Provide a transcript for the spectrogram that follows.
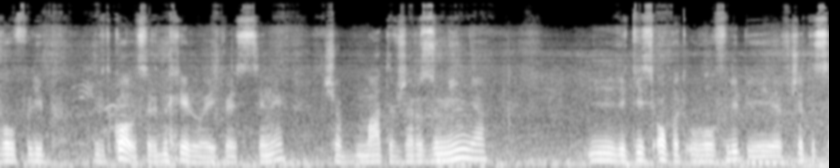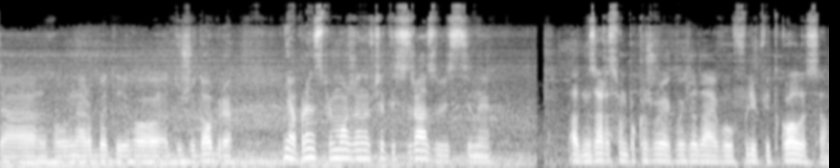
волфліп від колеса, від нахилої якоїсь стіни, щоб мати вже розуміння і якийсь опит у волфліпі і вчитися, головне робити його дуже добре. Ні, в принципі, можна навчитись зразу від стіни. Ладно, зараз вам покажу, як виглядає волфліп від колеса.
